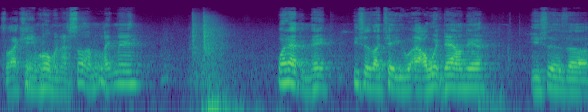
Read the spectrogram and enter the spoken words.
So I came home and I saw him. I'm like, man, what happened, man? He says, I tell you, I went down there. He says, uh,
